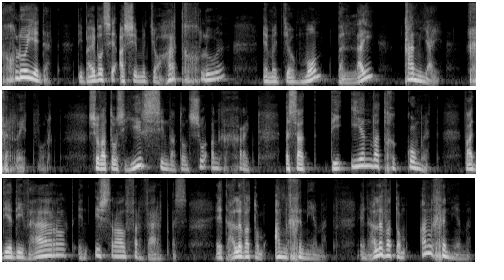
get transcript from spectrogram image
Glo jy dit? Die Bybel sê as jy met jou hart glo en met jou mond bely, kan jy gered word. So wat ons hier sien wat ons so aangryp, is dat die een wat gekom het wat deur die wêreld en Israel verwerp is, het hulle wat hom aangeneem het. En hulle wat hom aangeneem het,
